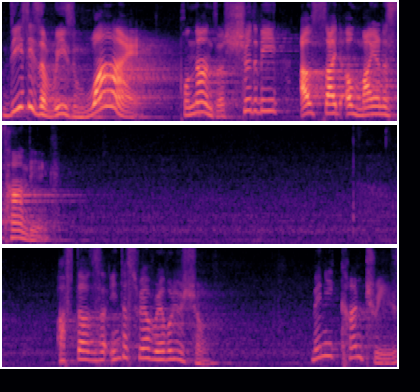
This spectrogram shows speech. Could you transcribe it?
This is the reason why Ponanza should be outside of my understanding. After the Industrial Revolution, many countries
